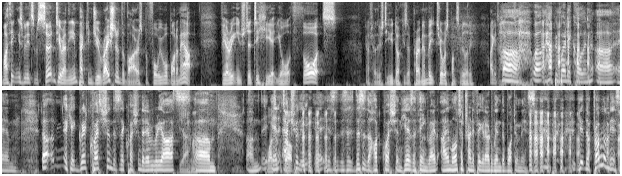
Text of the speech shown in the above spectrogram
My thinking is we need some certainty around the impact and duration of the virus before we will bottom out. Very interested to hear your thoughts. I'm going to throw this to you, Doc. Is a pro member. It's your responsibility. I get to Ah, well, happy birthday, Colin. Uh, um, uh, okay, great question. This is a question that everybody asks. Yeah, Um, um, and actually, uh, this, this is this is the hot question. Here's the thing, right? I'm also trying to figure out when the bottom is. The problem is,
